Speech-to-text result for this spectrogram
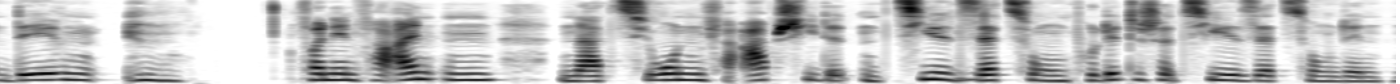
den von den Vereinten Nationen verabschiedeten Zielsetzungen, politische Zielsetzungen, den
